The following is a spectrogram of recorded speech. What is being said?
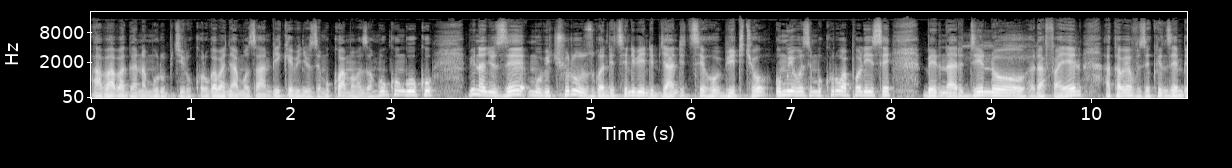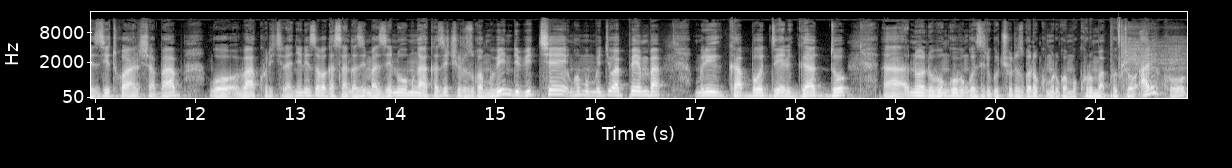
ababagana mu rubyiruko rw'abanyamozambique. Binyuze mu kwamamaza nk'uku nguku binanyuze mu bicuruzwa ndetse n'ibindi byanditseho bityo. Umuyobozi mukuru wa polisi bernardino rafael akaba yavuze ko inzembe zitwa al shabab ngo bakurikiranye neza bagasanga zimaze n'umwaka zicuruzwa mu bindi bice nko mu mujyi wa pemba muri cabo delgado Ah, none ubu ngubu ngo ziri gucuruzwa no ku murwa mukuru maputo. Ariko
